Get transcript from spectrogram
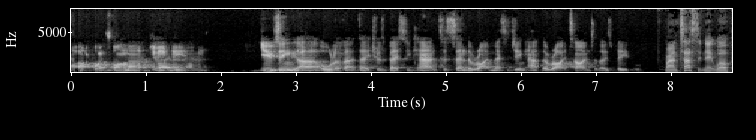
touch points on that journey and using uh, all of that data as best you can to send the right messaging at the right time to those people. Fantastic, Nick. Well,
